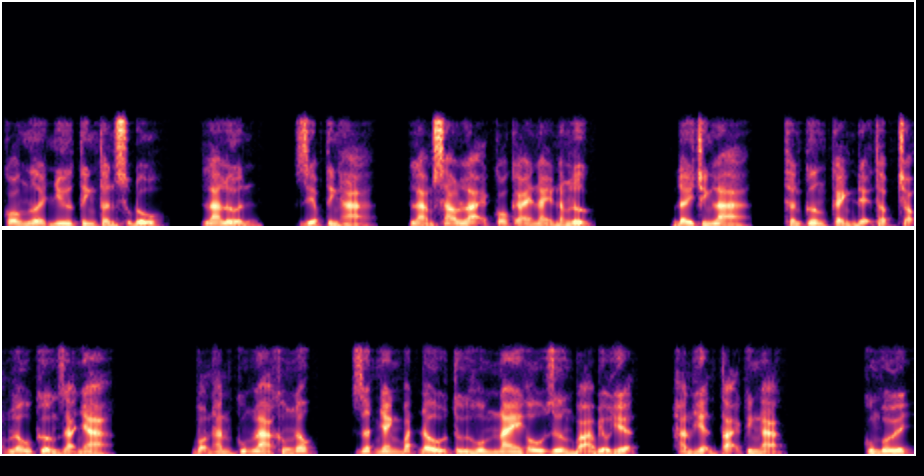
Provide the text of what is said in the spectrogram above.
Có người như tinh thần sụp đổ, la lớn, Diệp Tinh Hà, làm sao lại có cái này năng lực? Đây chính là thần cương cảnh đệ thập trọng lâu cường giả nha. Bọn hắn cũng là không đốc, rất nhanh bắt đầu từ hôm nay Âu Dương Bá biểu hiện, hắn hiện tại kinh ngạc. Cùng với,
